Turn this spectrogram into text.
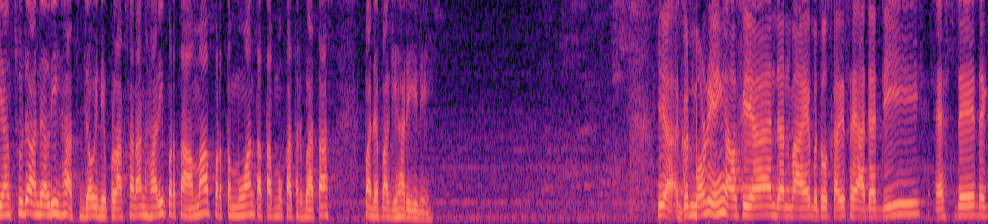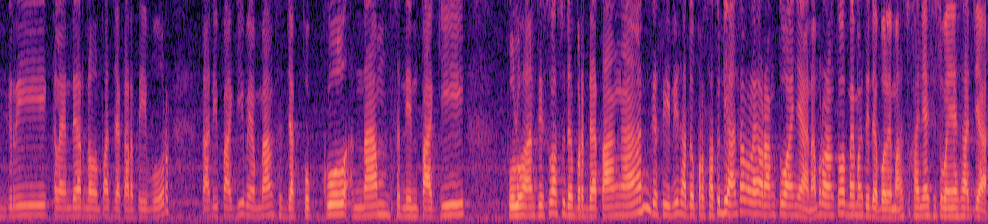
yang sudah Anda lihat sejauh ini pelaksanaan hari pertama pertemuan tatap muka terbatas pada pagi hari ini? Ya, good morning Alfian dan Mae. Betul sekali saya ada di SD Negeri Klender 04 Jakarta Timur tadi pagi memang sejak pukul 6 Senin pagi puluhan siswa sudah berdatangan ke sini satu persatu diantar oleh orang tuanya. Namun orang tua memang tidak boleh masuk, hanya siswanya saja.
